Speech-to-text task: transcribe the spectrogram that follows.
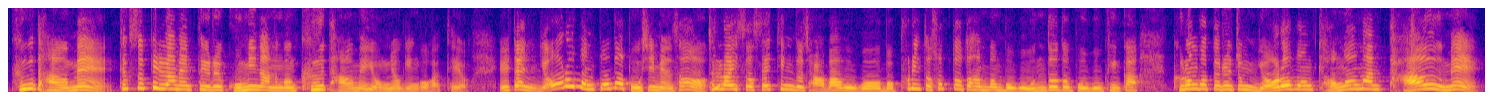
그 다음에 특수 필라멘트를 고민하는 건 그 다음에 영역인 것 같아요. 일단 여러 번 뽑아 보시면서 슬라이서 세팅도 잡아보고 뭐 프린터 속도도 한번 보고 온도도 보고 그러니까 그런 것들을 좀 여러 번 경험한 다음에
